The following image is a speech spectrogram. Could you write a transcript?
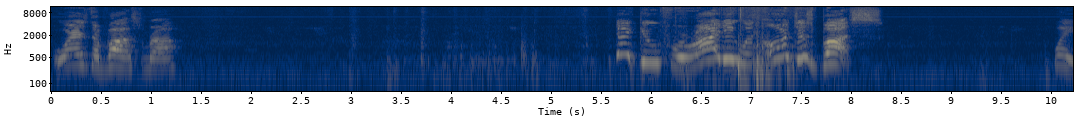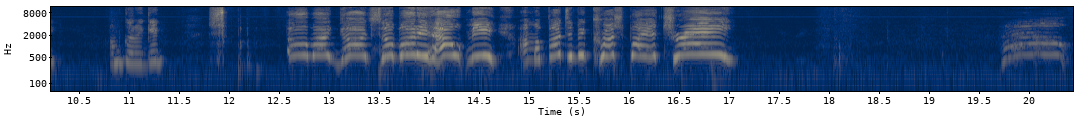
Where's the bus, bruh? Thank you for riding with Orange's bus. Wait, I'm gonna get... Oh my god, somebody help me! I'm about to be crushed by a train! Help!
